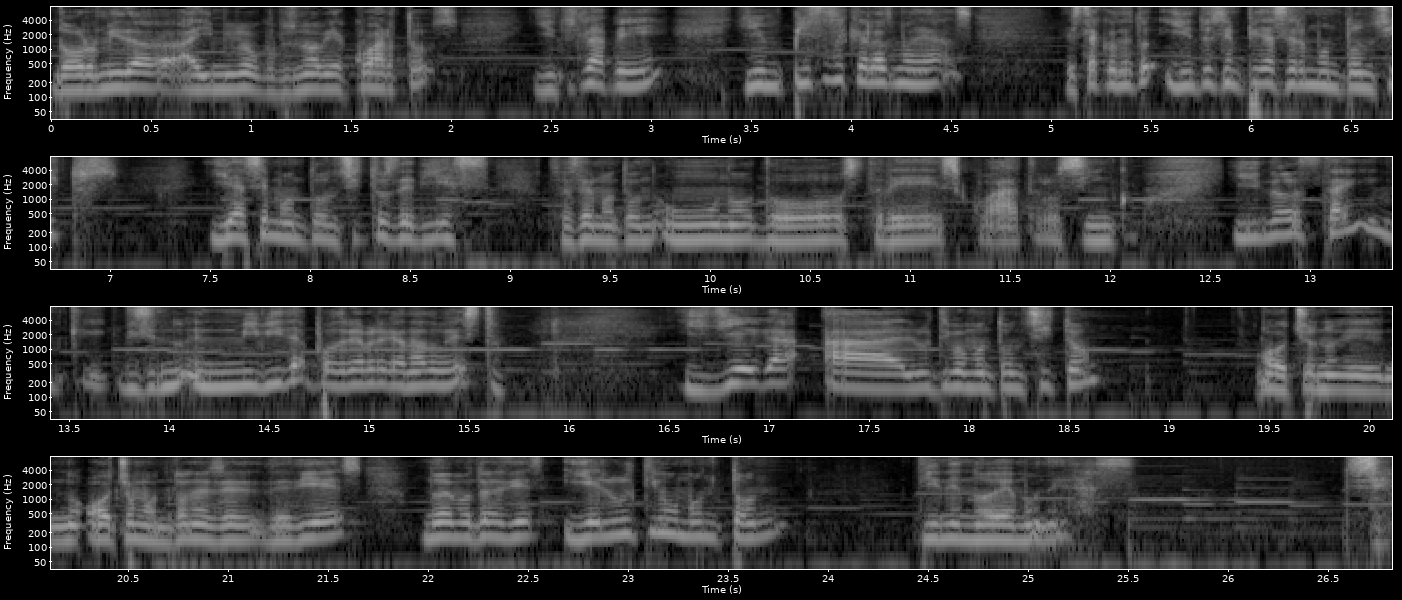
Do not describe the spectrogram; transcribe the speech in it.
dormida ahí mismo, pues no había cuartos. Y entonces la ve y empieza a sacar las monedas, está contento y entonces empieza a hacer montoncitos y hace montoncitos de 10. O sea, hace el montón 1, 2, 3, 4, 5. Y no está en dice, en mi vida podría haber ganado esto. Y llega al último montoncito, 8, ocho montones de, 10, 9 montones de 10, y el último montón tiene 9 monedas. Dice,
